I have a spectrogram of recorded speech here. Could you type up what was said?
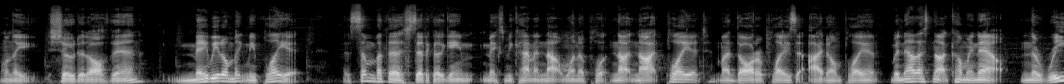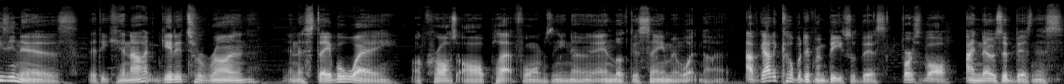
when they showed it off, then maybe it'll make me play it. Something about the aesthetic of the game makes me kind of not want to play, not not play it. My daughter plays it, I don't play it. But now that's not coming out, and the reason is that he cannot get it to run in a stable way across all platforms, you know, and look the same and whatnot. I've got a couple different beefs with this. First of all, I know it's a business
